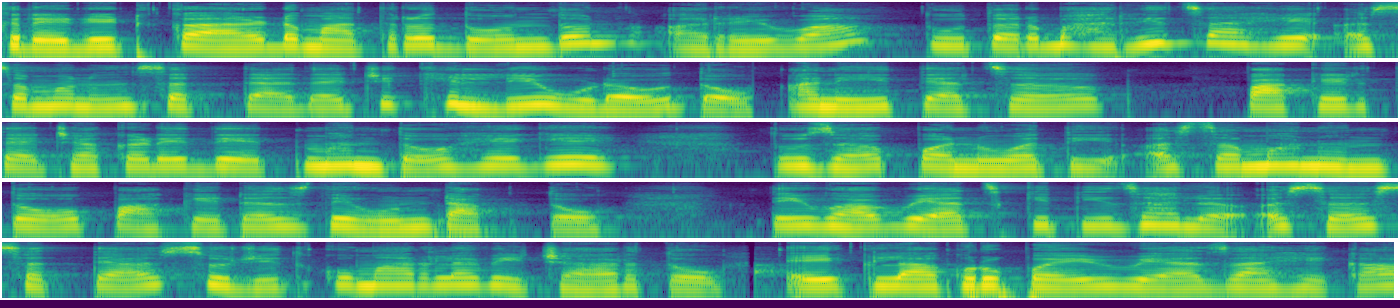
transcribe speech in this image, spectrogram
क्रेडिट कार्ड मात्र दोन दोन? अरे वा तू तर भारीच आहे असं म्हणून सत्या त्याची खिल्ली उडवतो. आणि त्याचं पाकिट त्याच्याकडे देत म्हणतो हे घे तुझं पनवती असं म्हणून तो पाकिटच देऊन टाकतो. तेव्हा व्याज किती झालं असं सत्या सुजित कुमारला विचारतो. एक लाख रुपये व्याज आहे का?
